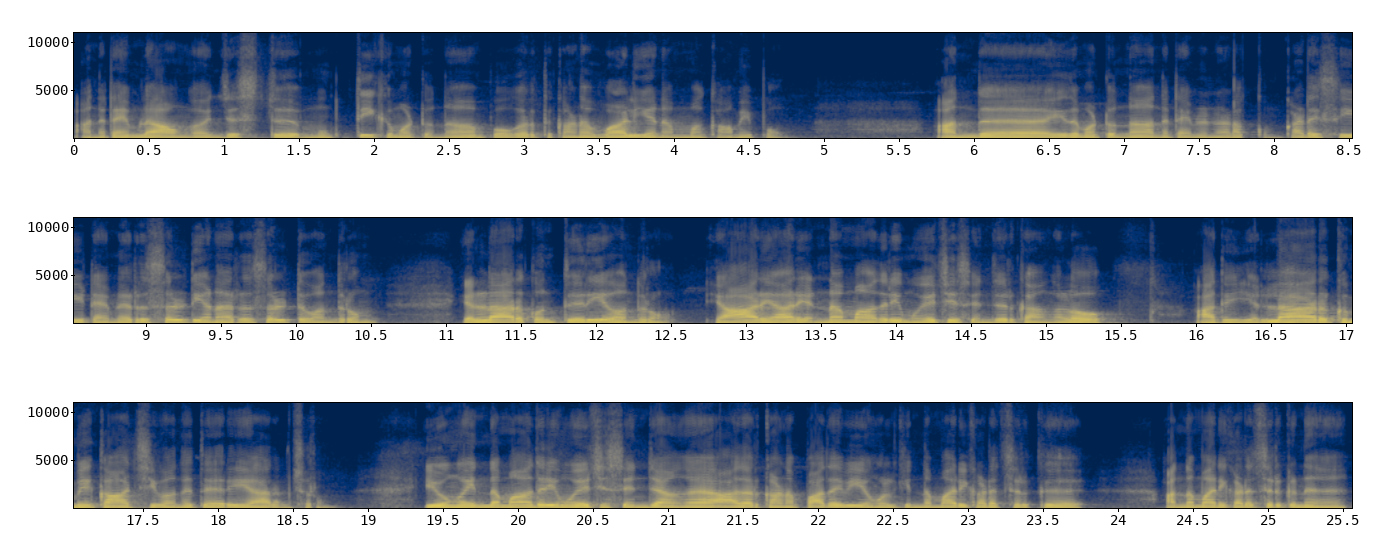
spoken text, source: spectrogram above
அந்த டைமில் அவங்க ஜஸ்ட்டு முக்திக்கு மட்டும்தான் போகிறதுக்கான வழியை நம்ம காமிப்போம். அந்த இது மட்டும்தான் அந்த டைமில் நடக்கும். கடைசி டைமில் ரிசல்ட் ஏன்னா ரிசல்ட்டு வந்துடும் எல்லாருக்கும் தெரிய வந்துடும் யார் யார் என்ன மாதிரி முயற்சி செஞ்சுருக்காங்களோ அது எல்லாருக்குமே காட்சி வந்து தெரிய ஆரம்பிச்சிடும் இவங்க இந்த மாதிரி முயற்சி செஞ்சாங்க அதற்கான பதவி இவங்களுக்கு இந்த மாதிரி கிடச்சிருக்கு அந்த மாதிரி கிடச்சிருக்குன்னு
